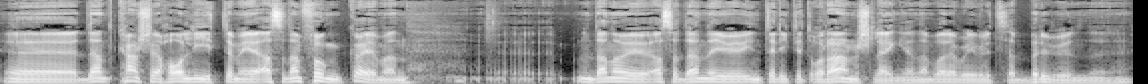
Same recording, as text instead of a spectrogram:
eh, den kanske har lite mer, alltså den funkar ju men eh, den, har ju, alltså den är ju inte riktigt orange längre, den börjar bli lite så brun,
